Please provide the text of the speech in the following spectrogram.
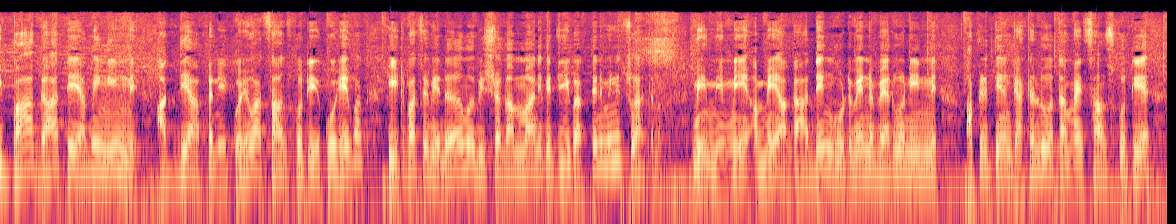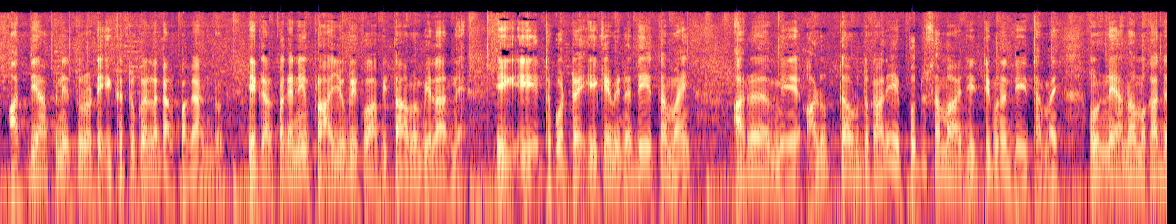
ඉබාගාතය යමින් ඉන්න අධ්‍යාපනය කොහෙවත් සංස්කෘතිය කොහෙවත් ඊට පස වෙනම විශ්වගම්මානික ජීවත්වන මිනිස්සු අතන. මේ මේ අගාදයෙන් ගොඩවෙන්න බැරුවන ඉන්න අපි තියන ගැටලුව තමයි සංස්කෘතිය අධ්‍යාපනය තුළට එකතු කරලා ගල්පගණ්ඩුන් ඒ ගල්පගැනීම ප්‍රායෝගික අපි තාම වෙලාන්න. ඒ එතකොට ඒක වෙනදේ තමයි අර මේ අලුත් අවුරදු කාලේ පොදු සමාජය තිබුණ දේ තමයි ඔන්න යනමකද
